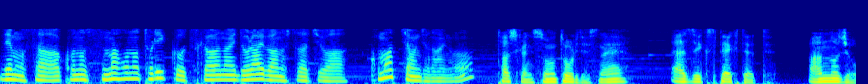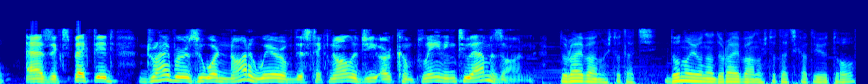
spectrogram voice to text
でもさ、このスマホのトリックを使わないドライバーの人たちは困っちゃうんじゃないの？確かにその通りですね。as expected 案の定。As expected, drivers who are not aware of this technology are complaining to Amazon. ドライバーの人たち、どのようなドライバーの人たちかというと、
